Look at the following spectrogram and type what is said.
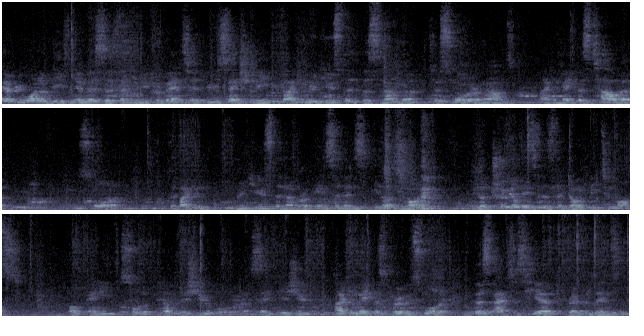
every one of these near misses that can be prevented, you essentially, if I can reduce the, this number to a smaller amount, I can make this tower smaller. So if I can reduce the number of incidents, these are non, these are trivial incidents that don't lead to loss of any sort of health issue or a safety issue, I can make this pyramid smaller. This axis here represents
